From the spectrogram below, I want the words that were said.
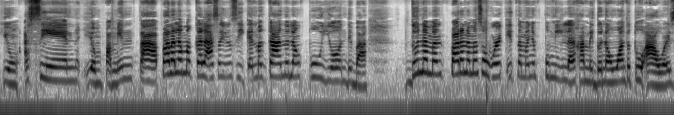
yung asin, yung paminta, para lang magkalasa yung chicken, magkano lang po yun, 'di ba? Doon naman, para naman sa worth it naman yung pumila kami doon ng 1 to 2 hours,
